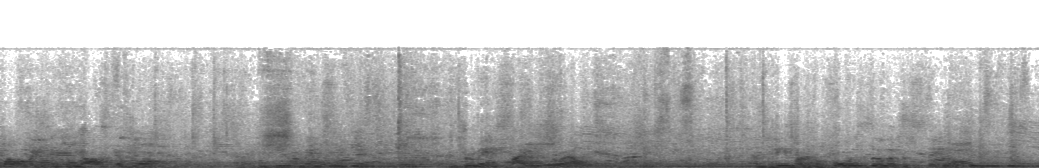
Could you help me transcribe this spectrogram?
We while we're waiting, can we ask everyone to please remain seated and to remain silent throughout? And please, when the performance to the. Die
